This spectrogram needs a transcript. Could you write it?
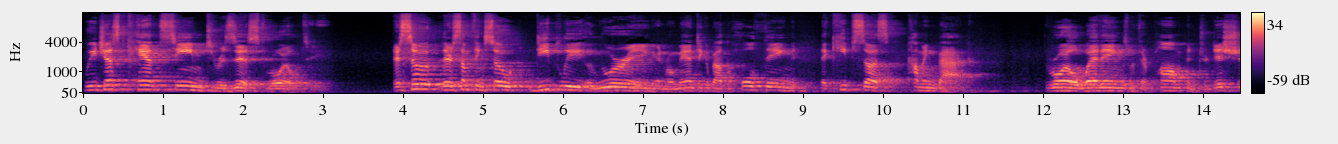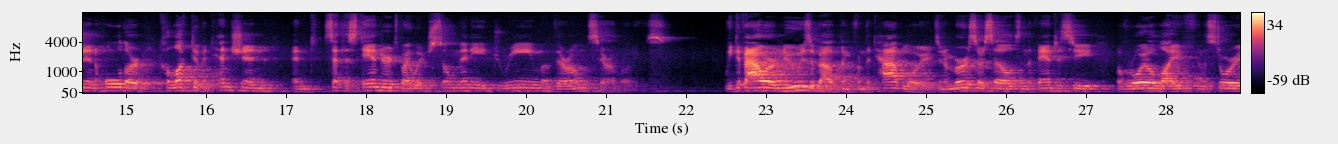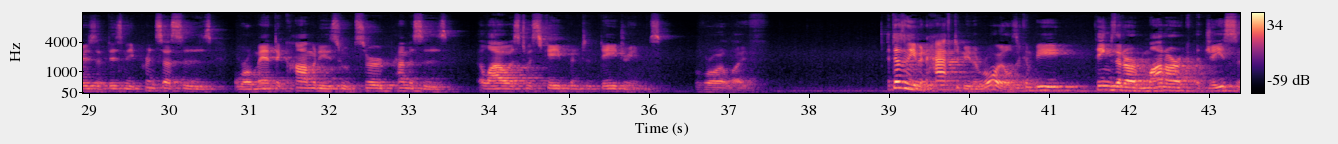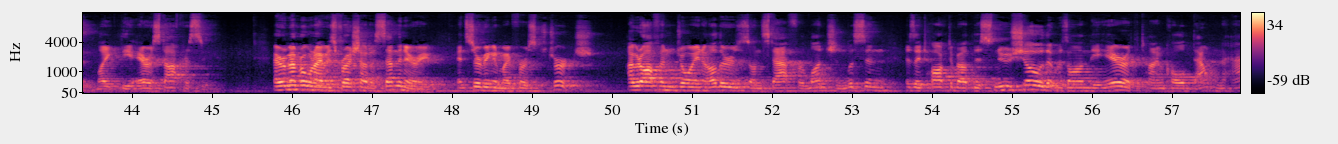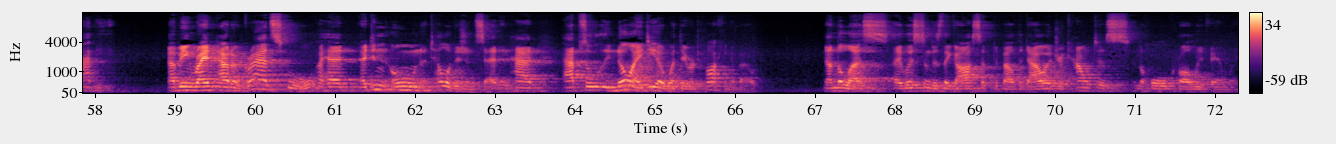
We just can't seem to resist royalty. There's, so, there's something so deeply alluring and romantic about the whole thing that keeps us coming back. The royal weddings, with their pomp and tradition, hold our collective attention and set the standards by which so many dream of their own ceremonies. We devour news about them from the tabloids and immerse ourselves in the fantasy of royal life and the stories of Disney princesses or romantic comedies whose absurd premises allow us to escape into daydreams of royal life. It doesn't even have to be the royals. It can be things that are monarch adjacent, like the aristocracy. I remember when I was fresh out of seminary and serving in my first church, I would often join others on staff for lunch and listen as they talked about this new show that was on the air at the time called Downton Abbey. Now, being right out of grad school, I, had, I didn't own a television set and had absolutely no idea what they were talking about. Nonetheless, I listened as they gossiped about the Dowager Countess and the whole Crawley family.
